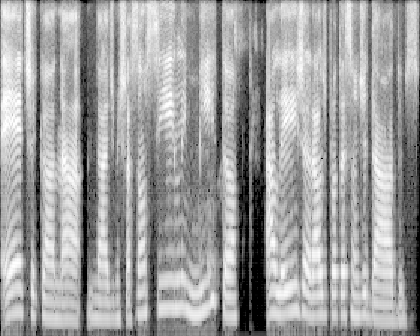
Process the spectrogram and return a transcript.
ética na, na administração se limita à Lei Geral de Proteção de Dados,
